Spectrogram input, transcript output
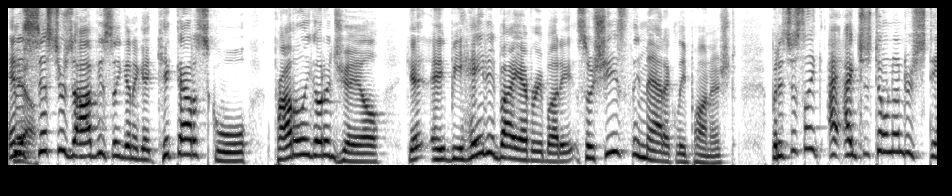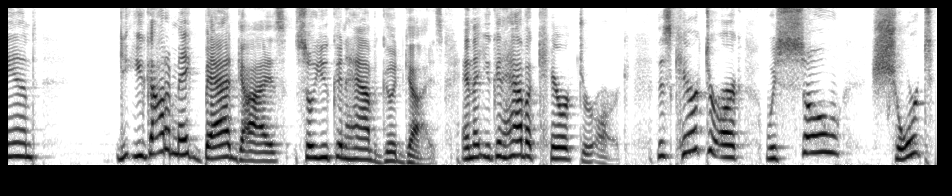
and his sister's obviously going to get kicked out of school, probably go to jail, get uh, be hated by everybody. So she's thematically punished. But it's just like I, I just don't understand you, you got to make bad guys so you can have good guys and that you can have a character arc. This character arc was so short,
